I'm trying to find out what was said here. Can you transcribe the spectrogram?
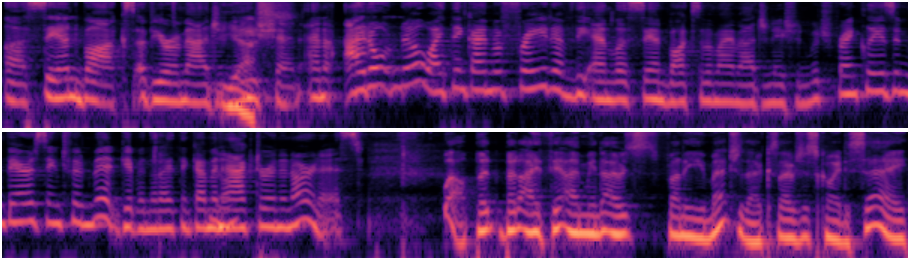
uh, sandbox of your imagination. And I don't know. I think I'm afraid of the endless sandbox of my imagination, which frankly is embarrassing to admit, given that I think I'm an actor and an artist. Well, but but I think I mean I was funny you mentioned that because I was just going to say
